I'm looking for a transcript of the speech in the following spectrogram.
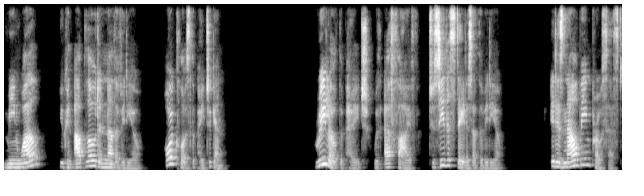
Meanwhile, you can upload another video or close the page again. Reload the page with F5 to see the status of the video. It is now being processed.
